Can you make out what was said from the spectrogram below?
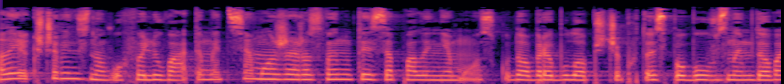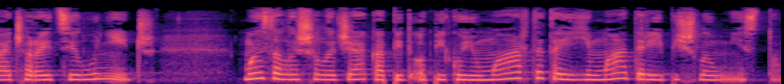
Але якщо він знову хвилюватиметься, може розвинутись запалення мозку. Добре було б, щоб хтось побув з ним до вечора і цілу ніч. Ми залишили Джека під опікою Марти та її матері і пішли в місто.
